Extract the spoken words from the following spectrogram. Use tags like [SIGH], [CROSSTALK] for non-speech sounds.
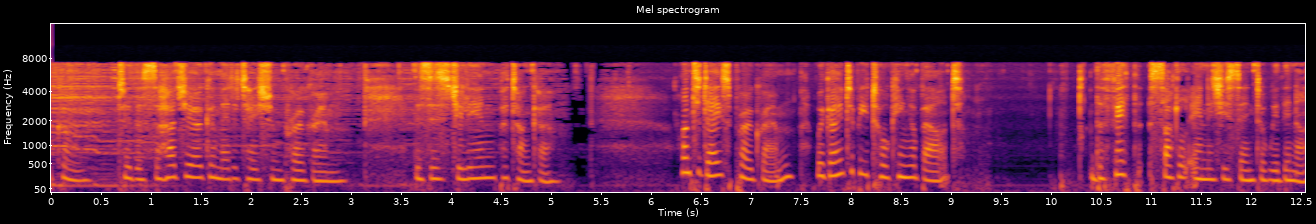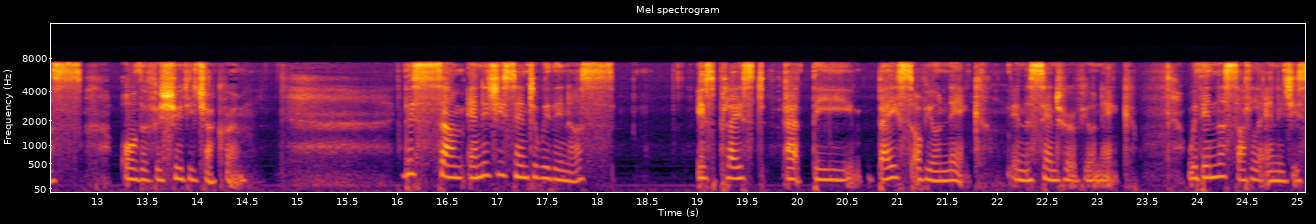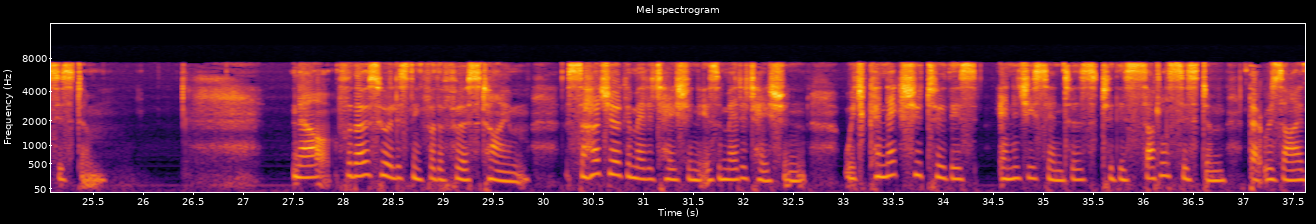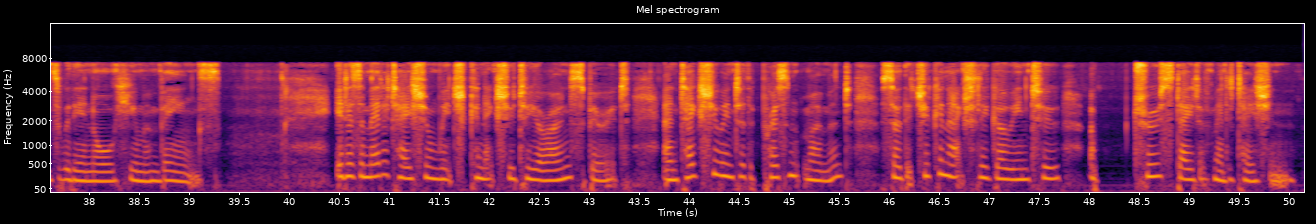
Welcome to the Sahaja Yoga Meditation Program. This is Gillian Patanka. On today's program, we're going to be talking about the fifth subtle energy center within us, or the Vishuddhi Chakra. This um, energy center within us is placed at the base of your neck, in the center of your neck, within the subtle energy system. Now, for those who are listening for the first time, Sahaja Yoga meditation is a meditation which connects you to these energy centers, to this subtle system that resides within all human beings. It is a meditation which connects you to your own spirit and takes you into the present moment so that you can actually go into a true state of meditation.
